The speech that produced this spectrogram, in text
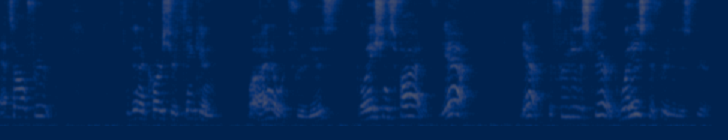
That's all fruit. And then, of course, you're thinking, well, I know what fruit is. Galatians 5. Yeah. Yeah, the fruit of the Spirit. What is the fruit of the Spirit?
